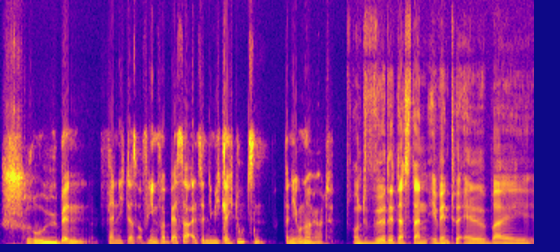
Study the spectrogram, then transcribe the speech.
schrüben, fände ich das auf jeden Fall besser, als wenn die mich gleich duzen. Fände ich unerhört. Und würde das dann eventuell bei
